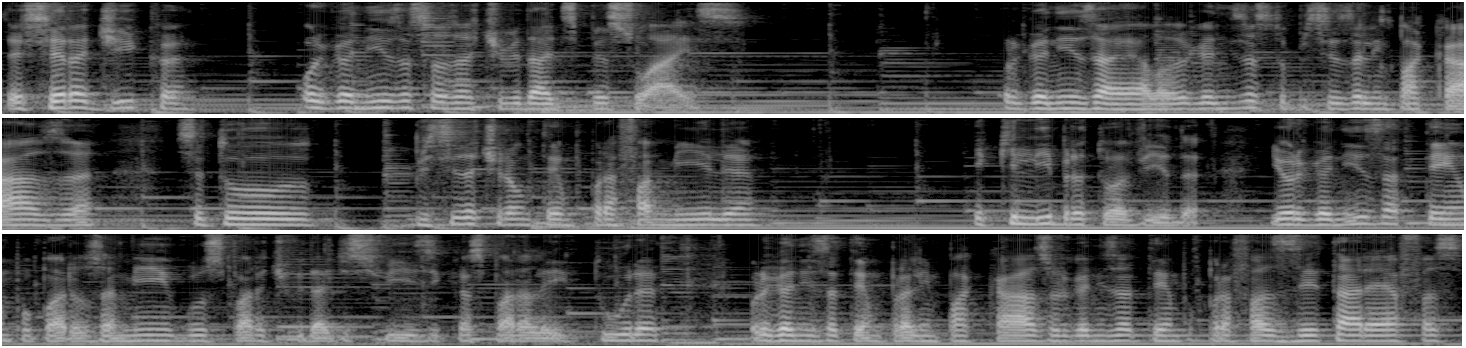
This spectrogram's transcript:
terceira dica, organiza suas atividades pessoais. Organiza ela, organiza se tu precisa limpar a casa, se tu precisa tirar um tempo para a família, equilibra a tua vida. E organiza tempo para os amigos, para atividades físicas, para leitura, organiza tempo para limpar a casa, organiza tempo para fazer tarefas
